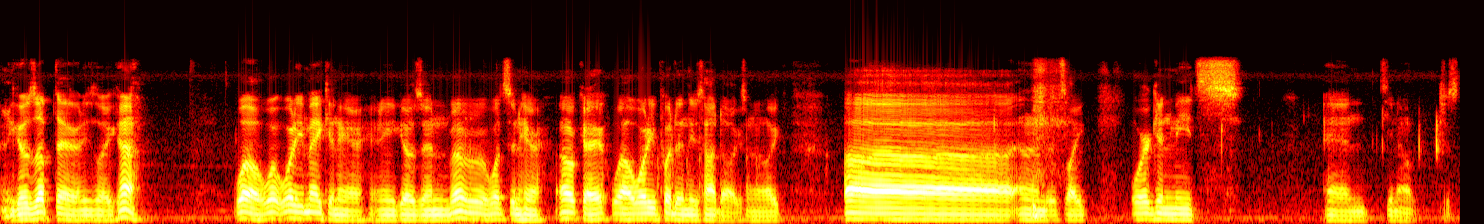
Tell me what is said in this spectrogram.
And he goes up there and he's like, huh. Whoa, what, what are you making here? And he goes in, "Blah, blah, blah, what's in here? Okay, well, what do you put in these hot dogs? And they're like, uh, and then there's like organ meats and, you know, just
